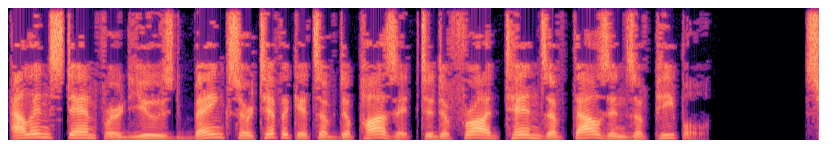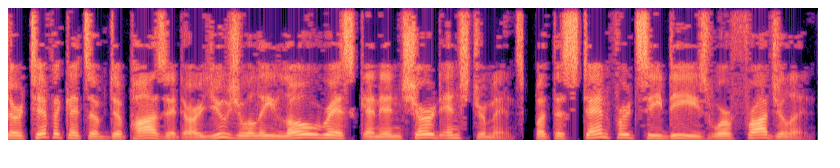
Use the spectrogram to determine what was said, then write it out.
Allen Stanford used bank certificates of deposit to defraud tens of thousands of people. Certificates of deposit are usually low-risk and insured instruments, but the Stanford CDs were fraudulent.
